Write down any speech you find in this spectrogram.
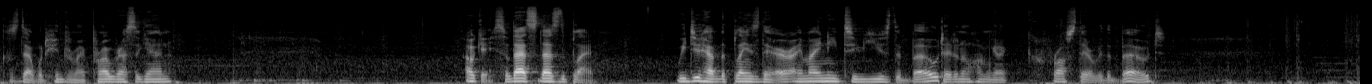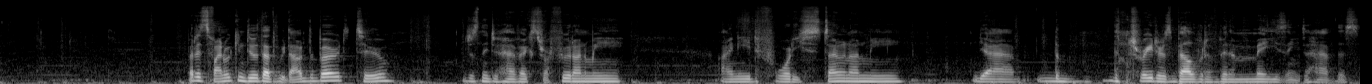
because that would hinder my progress again. Okay, so that's that's the plan. We do have the plains there. I might need to use the boat. I don't know how I'm gonna cross there with the boat. But it's fine, we can do that without the boat too. Just need to have extra food on me. I need 40 stone on me. Yeah, the, the trader's belt would have been amazing to have this,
